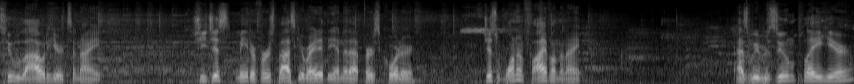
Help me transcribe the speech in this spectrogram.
too loud here tonight. She just made her first basket right at the end of that first quarter. Just one of five on the night. As we resume play here,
